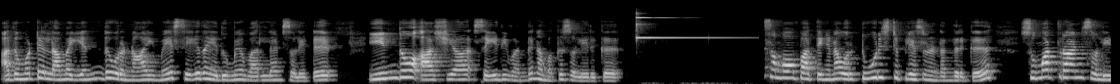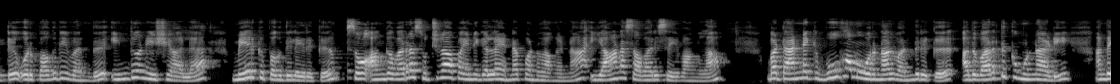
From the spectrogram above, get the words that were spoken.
அது மட்டும் இல்லாம எந்த ஒரு நாயுமே சேதம் எதுவுமே வரலன்னு சொல்லிட்டு இந்தோ ஆசியா செய்தி வந்து நமக்கு சொல்லியிருக்கு. சம்பவம் பாத்தீங்கன்னா ஒரு டூரிஸ்ட் பிளேஸ்ல நடந்திருக்கு. சுமத்ரான்னு சொல்லிட்டு ஒரு பகுதி வந்து இந்தோனேஷியால மேற்கு பகுதியில இருக்கு. சோ அங்க வர்ற சுற்றுலா பயணிகள்லாம் என்ன பண்ணுவாங்கன்னா யானை சவாரி செய்வாங்களாம். பட் அன்னைக்கு பூகம்பம் ஒரு நாள் வந்திருக்கு. அது வரதுக்கு முன்னாடி அந்த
